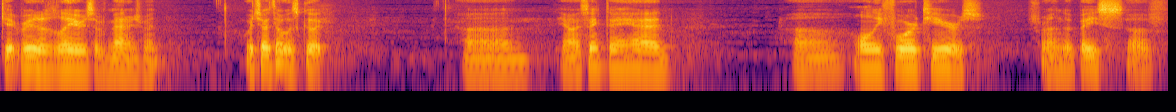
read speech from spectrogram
get rid of layers of management, which I thought was good. Um, you know, I think they had uh, only four tiers from the base of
